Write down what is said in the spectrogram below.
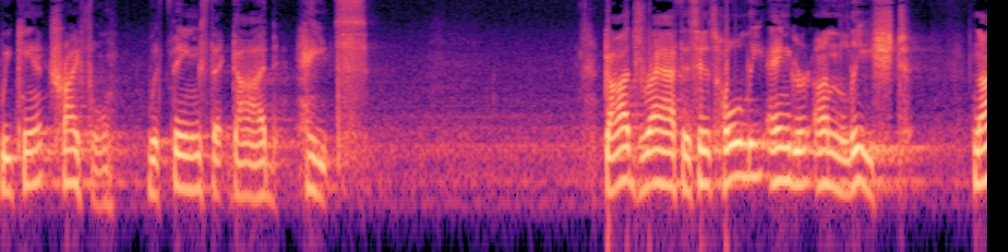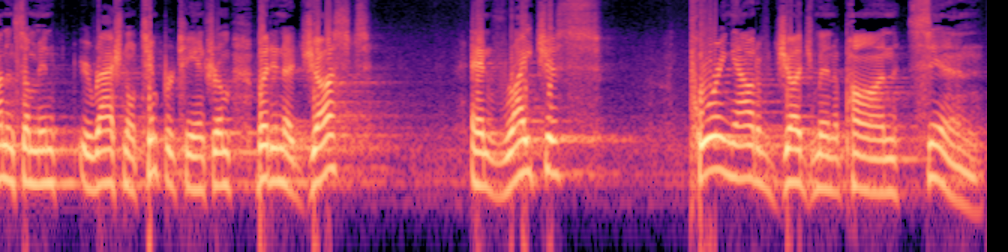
We can't trifle with things that God hates. God's wrath is his holy anger unleashed, not in some irrational temper tantrum, but in a just and righteous pouring out of judgment upon sin.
